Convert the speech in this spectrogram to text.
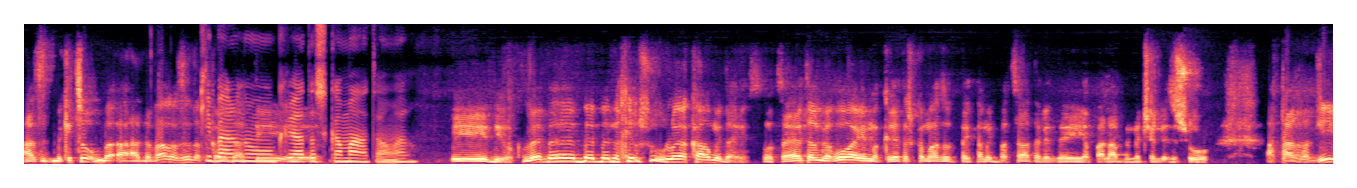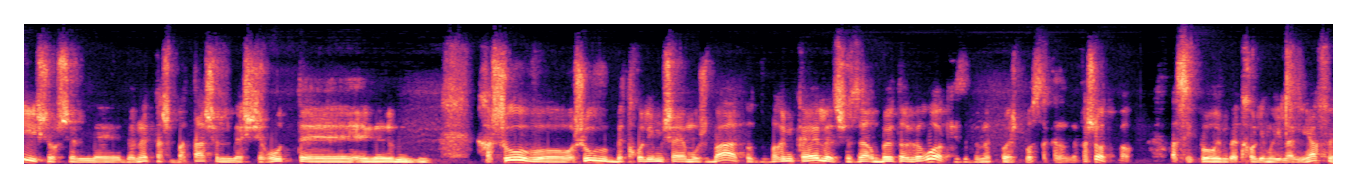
אז בקיצור, הדבר הזה דווקא לדעתי... קיבלנו קריאת השכמה, אתה אומר. בדיוק, ובמחיר שהוא לא יקר מדי, זאת אומרת זה היה יותר גרוע אם הקריאת השכמה הזאת הייתה מתבצעת על ידי הפעלה באמת של איזשהו אתר רגיש או של אה, באמת השבתה של שירות אה, חשוב או שוב בית חולים שהיה מושבת או דברים כאלה שזה הרבה יותר גרוע כי זה באמת פה יש פה סכנת נפשות כבר, הסיפור עם בית חולים אילן יפה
